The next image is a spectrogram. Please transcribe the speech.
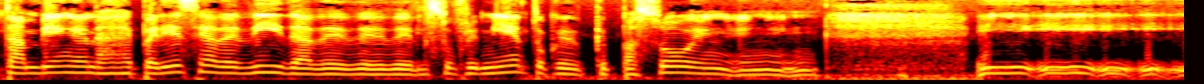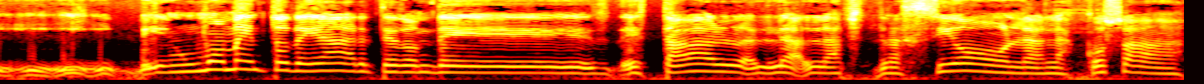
también en las experiencias de vida, de, de- del sufrimiento que, que pasó en, en- y, y- y- y- y en un momento de arte donde estaba la abstracción, la- las cosas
